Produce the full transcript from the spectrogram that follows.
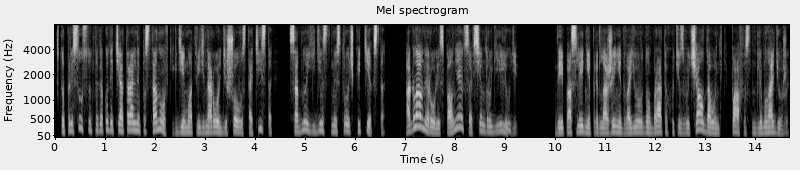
что присутствует на какой-то театральной постановке, где ему отведена роль дешевого статиста с одной единственной строчкой текста, а главные роли исполняют совсем другие люди. Да и последнее предложение двоюродного брата хоть и звучало довольно-таки пафосно для молодежи,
